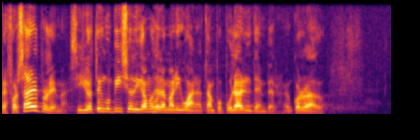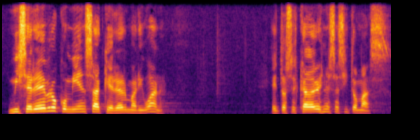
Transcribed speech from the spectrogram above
Reforzar el problema. Si yo tengo un vicio, digamos, de la marihuana, tan popular en Denver, en Colorado, mi cerebro comienza a querer marihuana. Entonces cada vez necesito más.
